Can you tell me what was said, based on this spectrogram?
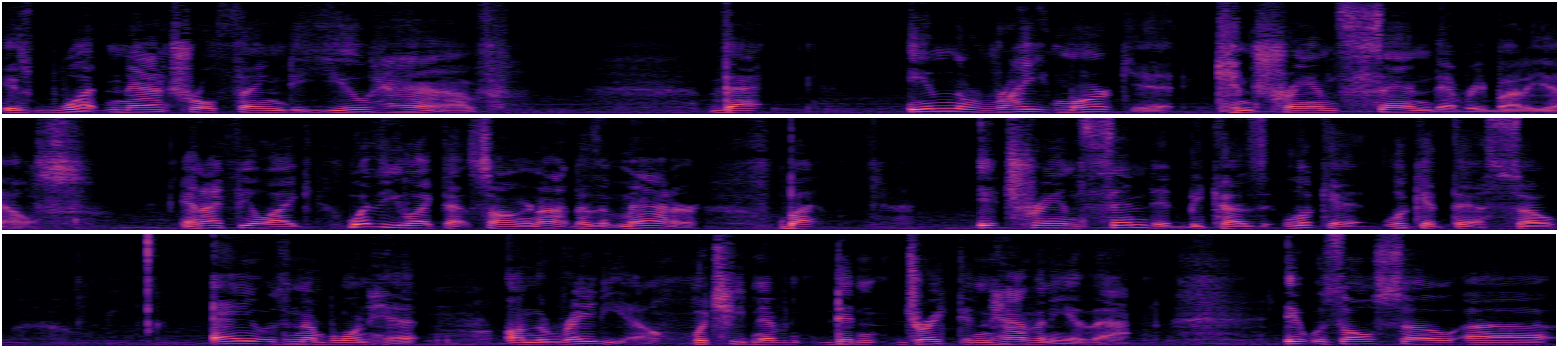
is what natural thing do you have that in the right market can transcend everybody else. And I feel like whether you like that song or not doesn't matter, but it transcended because look at look at this. So a it was a number 1 hit on the radio, which he never didn't Drake didn't have any of that. It was also uh,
